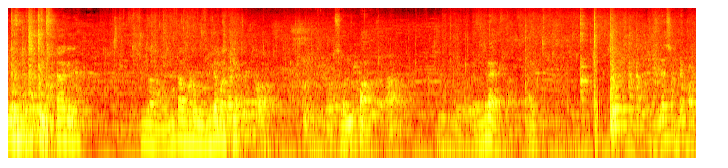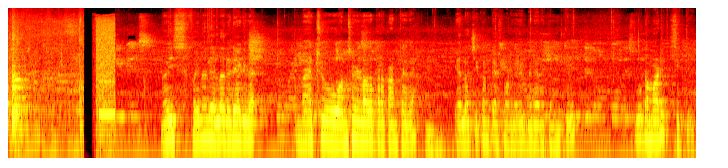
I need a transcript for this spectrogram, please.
ಬಿರಿಯಾನಿ ಇಷ್ಟ ಆಗಿದೆ ಈಗ ಊಟ ಮಾಡೋದು ಒಂದೇ ಬಾಕಿ. ಸ್ವಲ್ಪ ಅಂದರೆ ಆಯ್ತು. ಒಳ್ಳೆ ಸಂಡೆ ಪಾಠ ಗೈಸ್ ಫೈನಲಿ ಎಲ್ಲ ರೆಡಿಯಾಗಿದೆ ಮ್ಯಾಚು ಒನ್ ಸೈಡ್ ಆಗೋ ಥರ ಕಾಣ್ತಾ ಇದೆ. ಎಲ್ಲ ಚಿಕನ್ ಟೇಸ್ಟ್ ಮಾಡಿದ್ರೆ ಬಿರಿಯಾನಿ ತಿಂತೀವಿ ಊಟ ಮಾಡಿ ಸಿಗ್ತೀವಿ.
